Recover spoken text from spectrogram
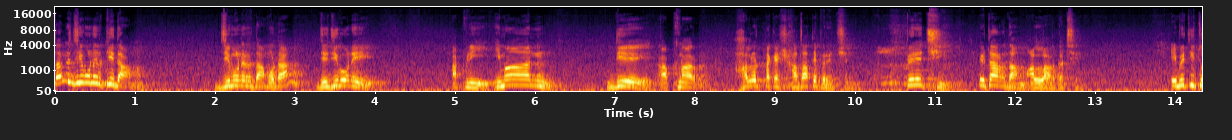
তাহলে জীবনের কি দাম? জীবনের দাম ওটা যে জীবনে আপনি ইমান দিয়ে আপনার হালতটাকে সাজাতে পেরেছেন। পেরেছি, এটার দাম আল্লাহর কাছে। এ ব্যতীত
